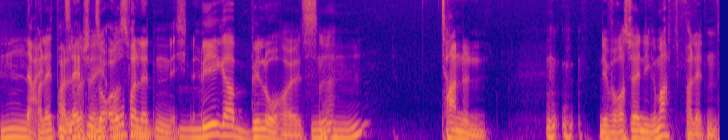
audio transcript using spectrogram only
Nein, Paletten, so wahrscheinlich aus Europaletten nicht. Ne? Mega Billoholz, ne? Tannen. Ne, woraus werden die gemacht, Paletten?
